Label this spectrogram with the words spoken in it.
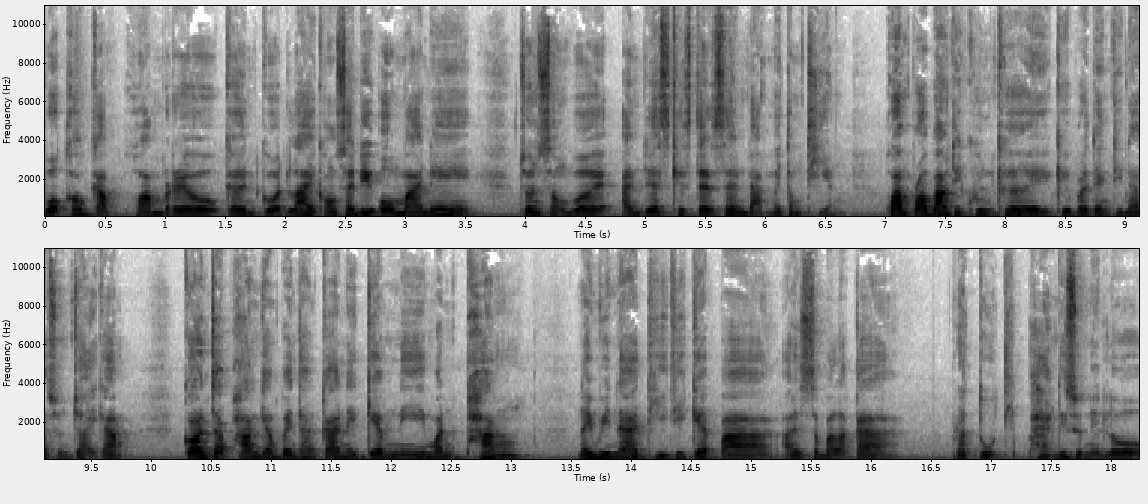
บวกเข้ากับความเร็วเกินกวดไล่ของซาดิโอมาเน่จนสังเวยอันเดรสคริสเตนเซนแบบไม่ต้องเถียง ความเปราะบางที่คุ้นเคยคือประเด็นที่น่าสนใจครับ ก่อนจะพังอย่างเป็นทางการในเกมนี้มันพังในวินาทีที่เกปาอาร์ริซาบาลากาประตูที่แพงที่สุดในโลก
